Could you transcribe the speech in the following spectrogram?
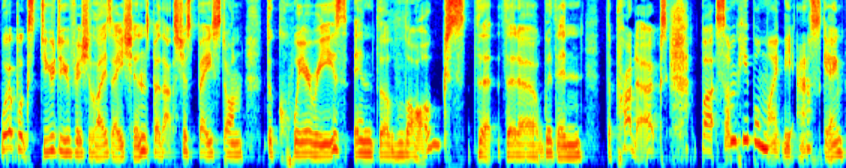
workbooks do do visualizations, but that's just based on the queries in the logs that, that are within the product. But some people might be asking,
